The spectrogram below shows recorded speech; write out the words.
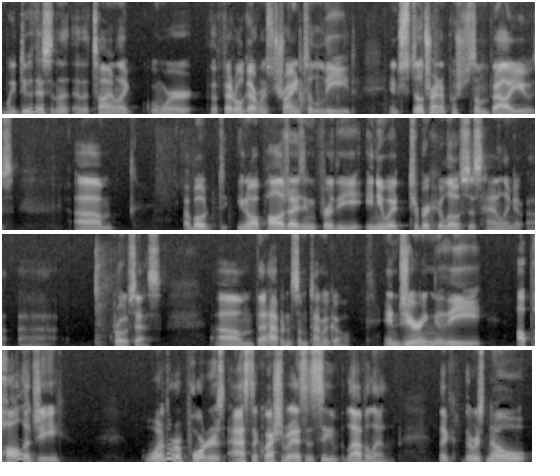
we do this in the, at the time like when we're the federal government's trying to lead and still trying to push some values um, about you know apologizing for the Inuit tuberculosis handling uh, uh, process um, that happened some time ago, and during the apology, one of the reporters asked a question about SNC Lavalin. Like there was no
